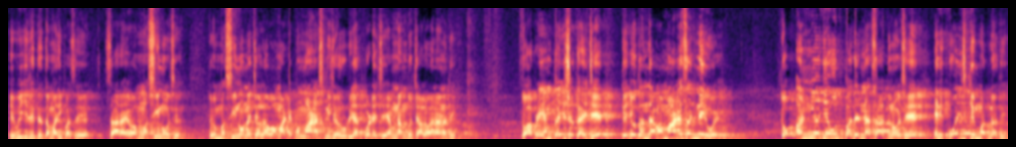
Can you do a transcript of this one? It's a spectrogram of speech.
એવી જ રીતે તમારી પાસે સારા એવા મશીનો છે. તો એ મશીનોને ચલાવવા માટે પણ માણસની જરૂરિયાત પડે છે. એમ નામ તો ચાલવાના નથી. તો આપણે એમ કહી શકાય છે કે જો ધંધામાં માણસ જ નહીં હોય, તો અન્ય જે ઉત્પાદનના સાધનો છે, એની કોઈ જ કિંમત નથી.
